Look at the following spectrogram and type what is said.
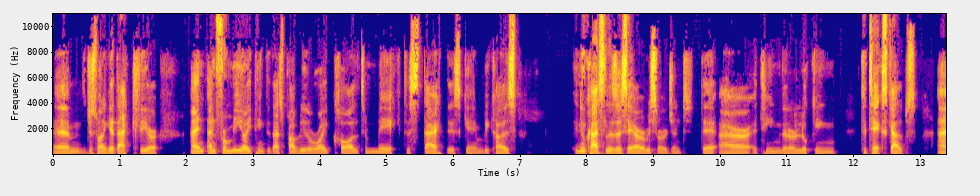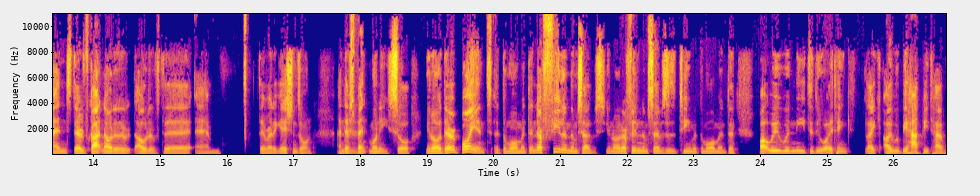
um, just want to get that clear. And and for me, I think that that's probably the right call to make to start this game because Newcastle, as I say, are a resurgent. They are a team that are looking to take scalps, and they've gotten out of out of the um, the relegation zone, and they've Mm. spent money. So you know they're buoyant at the moment, and they're feeling themselves. You know they're feeling themselves as a team at the moment. And what we would need to do, I think, like I would be happy to have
